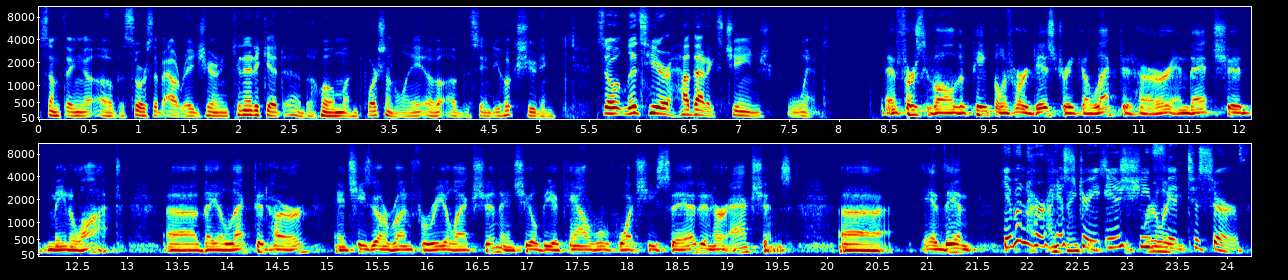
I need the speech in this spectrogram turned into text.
something of a source of outrage here in Connecticut, uh, the home, unfortunately, of, of, the Sandy Hook shooting. So let's hear how that exchange went. Uh, first of all, the people of her district elected her, and that should mean a lot. Uh, they elected her, and she's going to run for reelection, and she'll be accountable for what she said and her actions. Uh, and then, given her I history, is she really, fit to serve?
